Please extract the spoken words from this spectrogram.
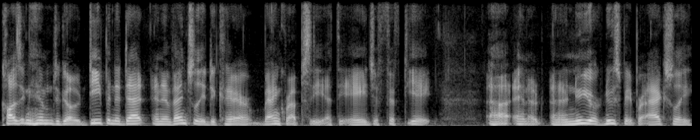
causing him to go deep into debt and eventually declare bankruptcy at the age of 58. Uh, and, a, and, a, New York newspaper actually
